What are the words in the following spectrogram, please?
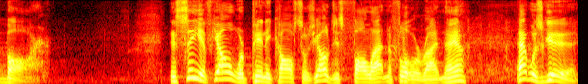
bar. Now, see, if y'all were Pentecostals, y'all just fall out on the floor right now. That was good.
